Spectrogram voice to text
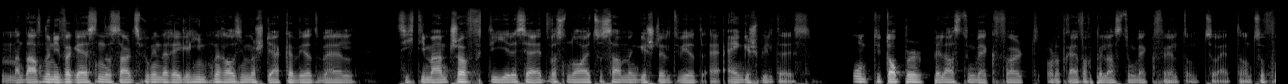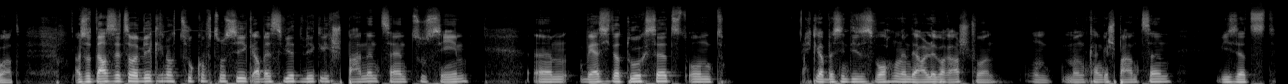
Man darf nur nie vergessen, dass Salzburg in der Regel hinten raus immer stärker wird, weil sich die Mannschaft, die jedes Jahr etwas neu zusammengestellt wird, äh, eingespielter ist und die Doppelbelastung wegfällt oder Dreifachbelastung wegfällt und so weiter und so fort. Also das ist jetzt aber wirklich noch Zukunftsmusik, aber es wird wirklich spannend sein zu sehen, ähm, wer sich da durchsetzt und ich glaube, es sind dieses Wochenende alle überrascht worden und man kann gespannt sein, wie es jetzt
